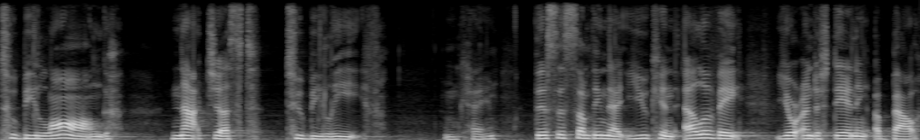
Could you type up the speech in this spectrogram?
to belong, not just to believe. Okay? This is something that you can elevate your understanding about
